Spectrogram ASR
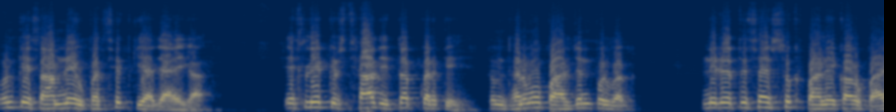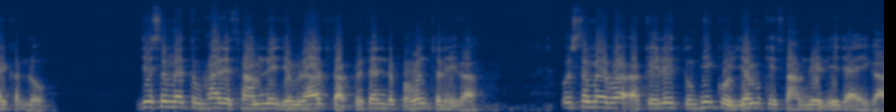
उनके सामने उपस्थित किया जाएगा। इसलिए कृष्णादि तप करके तुम धर्मोपार्जन पूर्वक निरतिशय सुख पाने का उपाय कर लो। जिस समय तुम्हारे सामने यमराज का प्रचंड पवन चलेगा, उस समय वह अकेले तुम्ही को यम के सामने ले जाएगा।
